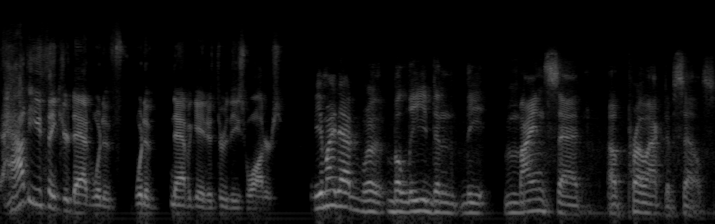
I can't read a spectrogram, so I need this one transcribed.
How do you think your dad would have would have navigated through these waters? My dad was, believed in the mindset of proactive sales.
